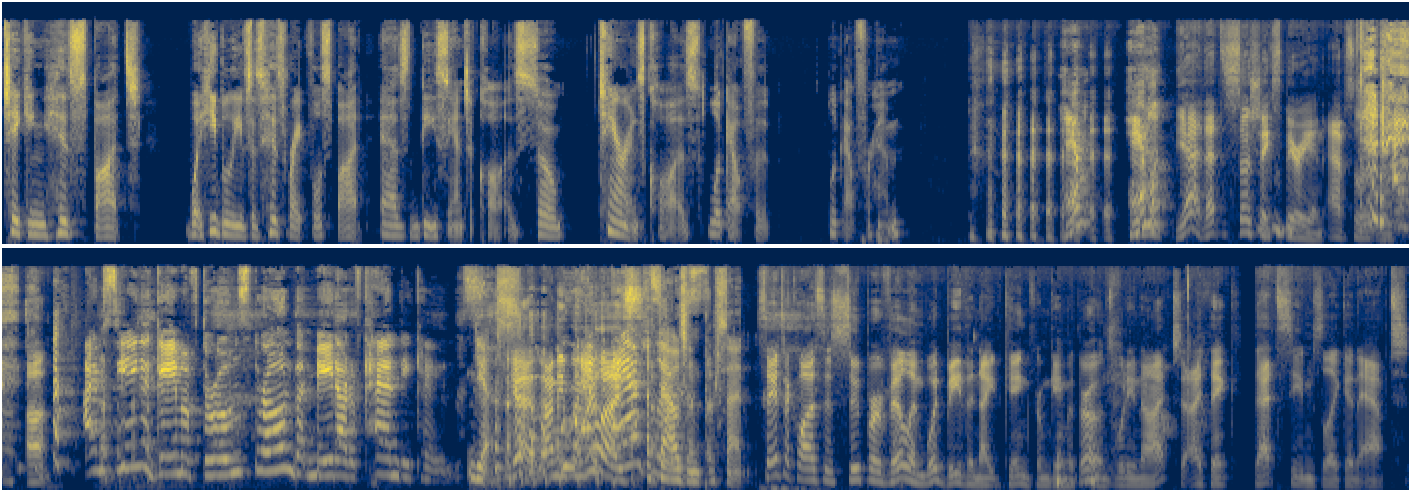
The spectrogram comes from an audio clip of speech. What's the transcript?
taking his spot what he believes is his rightful spot as the santa claus so terrence claus look out for look out for him Ham- Hamlet. Yeah, that's so Shakespearean. Absolutely. Uh, I'm seeing a Game of Thrones throne, but made out of candy canes. Yes. Yeah, I mean, we realize a thousand percent. Santa Claus's super villain would be the Night King from Game of Thrones, would he not? I think that seems like an apt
